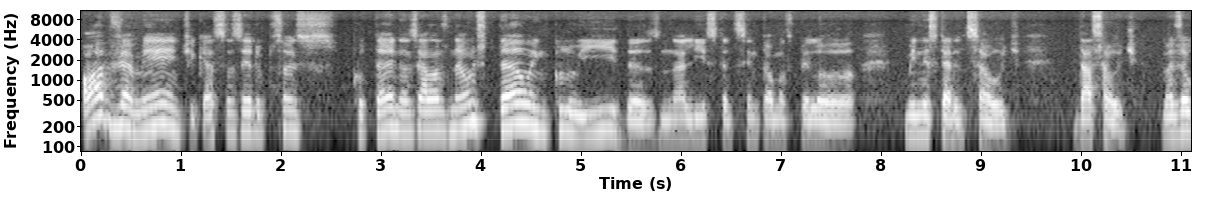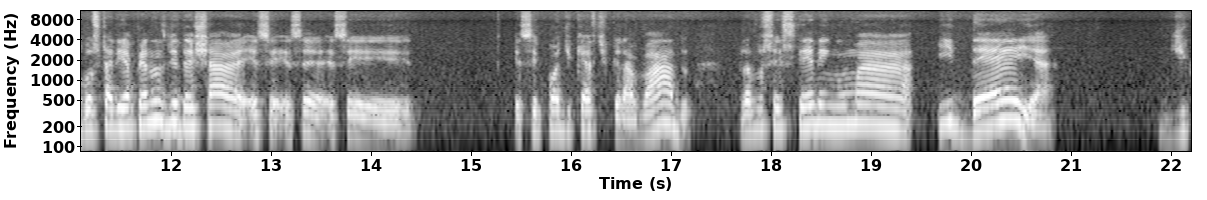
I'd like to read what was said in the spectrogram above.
obviamente que essas erupções cutâneas elas não estão incluídas na lista de sintomas pelo Ministério de Saúde, da Saúde. Mas eu gostaria apenas de deixar esse, esse, esse, esse podcast gravado para vocês terem uma ideia de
